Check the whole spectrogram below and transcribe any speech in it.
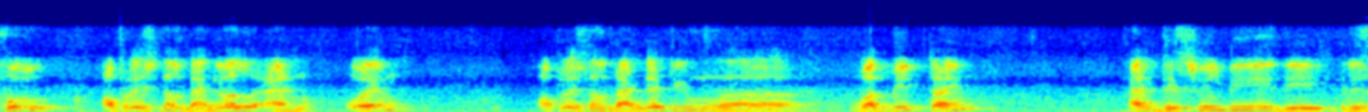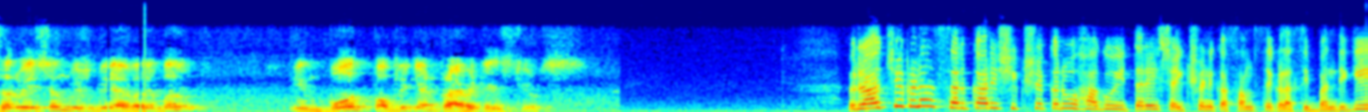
full operational manual and OM operational mandate in uh, one week time, and this will be the reservation will be available in both public and private institutes. ರಾಜ್ಯಗಳ ಸರ್ಕಾರಿ ಶಿಕ್ಷಕರು ಹಾಗೂ ಇತರೆ ಶೈಕ್ಷಣಿಕ ಸಂಸ್ಥೆಗಳ ಸಿಬ್ಬಂದಿಗೆ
